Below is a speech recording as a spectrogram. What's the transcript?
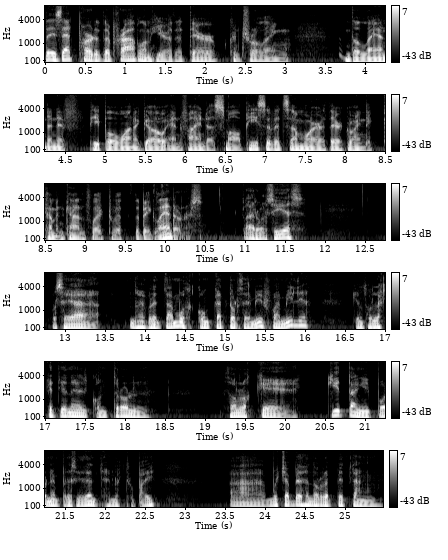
Is that part of the problem here that they're controlling the land? And if people want to go and find a small piece of it somewhere, they're going to come in conflict with the big landowners. Claro, así es. O sea, nos enfrentamos con 14 mil familias que son las que tienen el control son los que quitan y ponen presidentes en nuestro país. Uh, muchas veces no respetan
